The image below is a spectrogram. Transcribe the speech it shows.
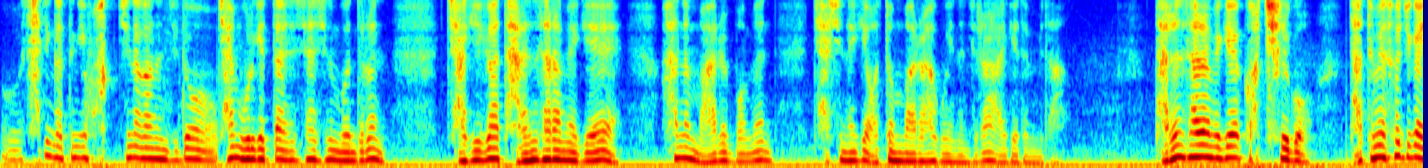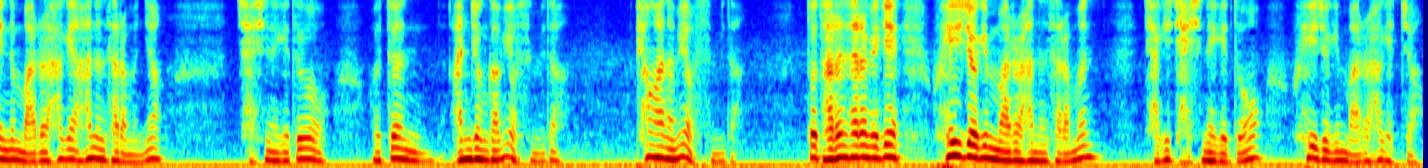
어, 사진 같은 게 확 지나가는지도 잘 모르겠다 하시는 분들은 자기가 다른 사람에게 하는 말을 보면 자신에게 어떤 말을 하고 있는지를 알게 됩니다. 다른 사람에게 거칠고 다툼의 소지가 있는 말을 하게 하는 사람은요, 자신에게도 어떤 안정감이 없습니다. 평안함이 없습니다. 또 다른 사람에게 회의적인 말을 하는 사람은 자기 자신에게도 회의적인 말을 하겠죠.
